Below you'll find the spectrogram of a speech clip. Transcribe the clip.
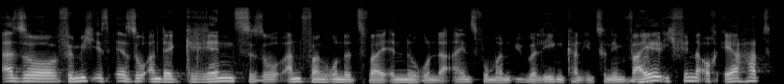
also für mich ist er so an der Grenze, so Anfang Runde 2, Ende Runde 1, wo man überlegen kann, ihn zu nehmen, mhm. weil ich finde, auch er hat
